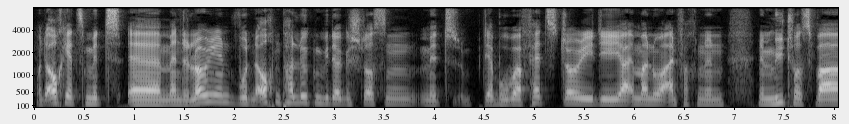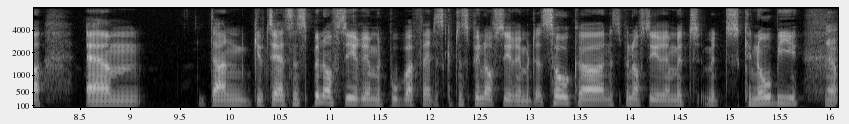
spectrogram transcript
Und auch jetzt mit äh, Mandalorian wurden auch ein paar Lücken wieder geschlossen. Mit der Boba Fett Story, die ja immer nur einfach ein, ein Mythos war. Ähm, dann gibt es ja jetzt eine Spin-off-Serie mit Boba Fett. Es gibt eine Spin-off-Serie mit Ahsoka, eine Spin-off-Serie mit, mit Kenobi. Ja.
